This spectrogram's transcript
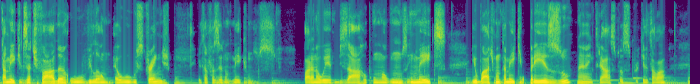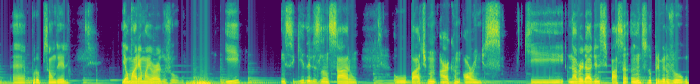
tá meio que desativada. O vilão é o Hugo Strange. Ele tá fazendo meio que uns Paranauê bizarro com alguns inmates. E o Batman tá meio que preso, né? Entre aspas, porque ele tá lá é, por opção dele. E é uma área maior do jogo. E em seguida eles lançaram o Batman Arkham Oranges, que na verdade ele se passa antes do primeiro jogo,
